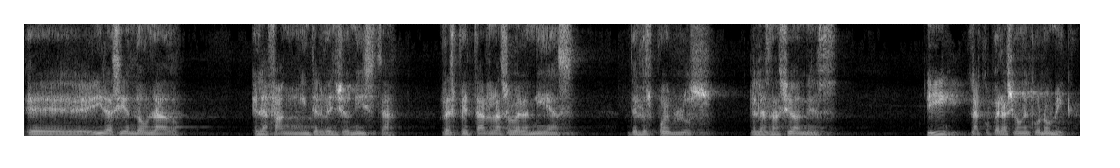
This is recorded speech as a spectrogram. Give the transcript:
eh, ir haciendo a un lado el afán intervencionista, respetar las soberanías de los pueblos, de las naciones y la cooperación económica,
